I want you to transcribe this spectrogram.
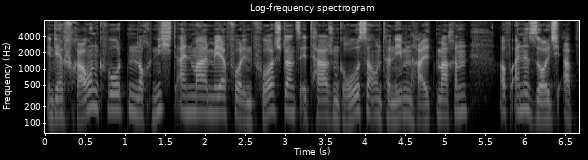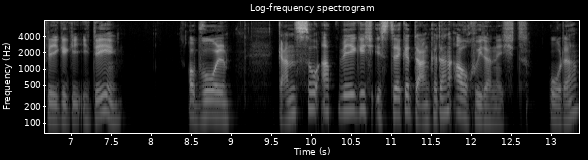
in der Frauenquoten noch nicht einmal mehr vor den Vorstandsetagen großer Unternehmen Halt machen, auf eine solch abwegige Idee? Obwohl, ganz so abwegig ist der Gedanke dann auch wieder nicht, oder?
